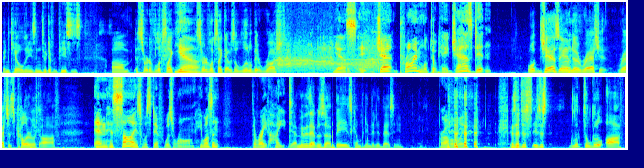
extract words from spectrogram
been killed and he's in two different pieces. Um, it sort of looks like Yeah. it sort of looks like that was a little bit rushed. Yes, it, ja- Prime looked okay. Jazz didn't, Well, Jazz and uh, Ratchet, Ratchet's color looked off. and his size was diff was wrong. He wasn't the right height. Yeah, maybe that was uh, Bay's company that did that scene Probably. because it just it just looked a little off.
